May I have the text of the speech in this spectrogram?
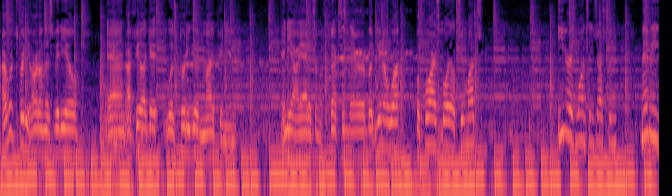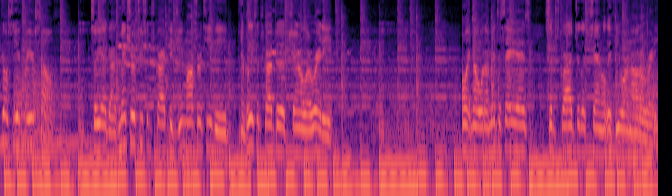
I worked pretty hard on this video and I feel like it was pretty good in my opinion. And yeah, I added some effects in there, but you know what? Before I spoil too much, here is one suggestion. Maybe go see it for yourself. So yeah guys, make sure to subscribe to G-Monster TV, and please subscribe to this channel already. Oh wait, no, what I meant to say is, subscribe to this channel if you are not already.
